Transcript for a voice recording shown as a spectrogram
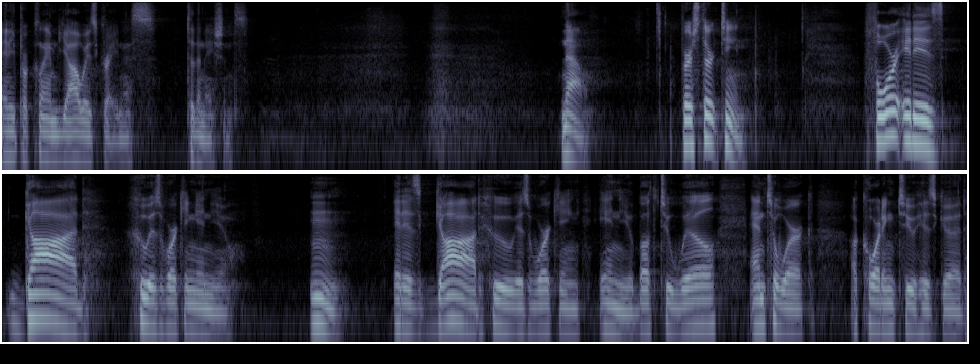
and he proclaimed Yahweh's greatness to the nations. Now, verse 13 For it is God who is working in you. Mm. It is God who is working in you, both to will and to work according to his good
